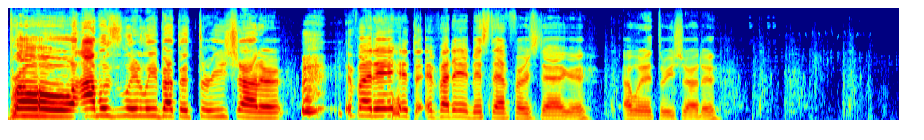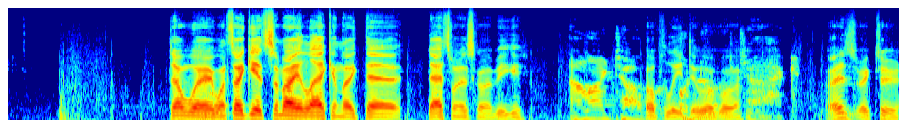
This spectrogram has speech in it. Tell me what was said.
Bro, I was literally about to three shot her. If I didn't hit, the, if I didn't miss that first dagger, I would have three shot her. Don't worry, once I get somebody lacking like that, that's when it's gonna be. Hopefully doable. Why is Richter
